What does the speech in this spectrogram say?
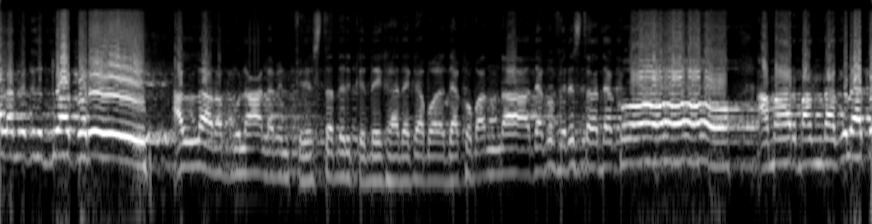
আলামিনের কাছে দোয়া করে। আল্লাহ রাব্বুল আলামিন ফেরেশতাদেরকে দেখা দেখা বলে, দেখো বান্দা, দেখো ফেরেশতারা, দেখো, আমার বান্দাগুলো এত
